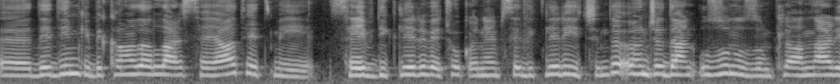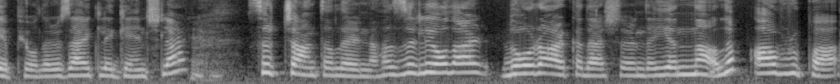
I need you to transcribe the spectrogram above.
Ee, dediğim gibi Kanadalılar seyahat etmeyi sevdikleri ve çok önemsedikleri için de önceden uzun uzun planlar yapıyorlar. Özellikle gençler. Sırt çantalarını hazırlıyorlar. Doğru arkadaşlarını da yanına alıp Avrupa,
